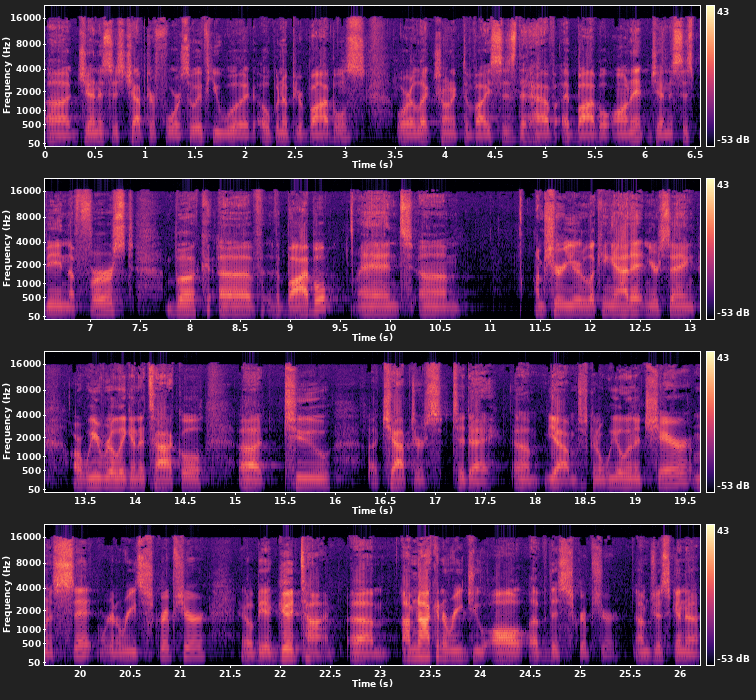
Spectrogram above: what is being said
uh, Genesis chapter 4. So, if you would, open up your Bibles or electronic devices that have a Bible on it. Genesis being the first book of the Bible. And um, I'm sure you're looking at it and you're saying, Are we really going to tackle uh, two uh, chapters today? Um, yeah, I'm just going to wheel in a chair. I'm going to sit. We're going to read scripture. It'll be a good time. Um, I'm not going to read you all of this scripture. I'm just going to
